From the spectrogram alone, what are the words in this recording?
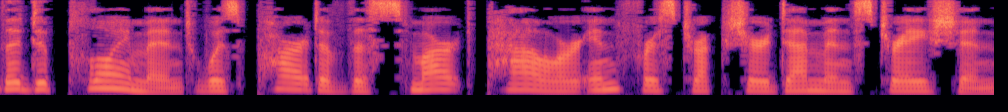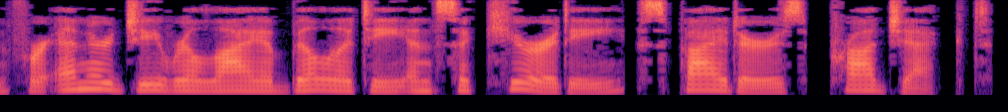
The deployment was part of the Smart Power Infrastructure Demonstration for Energy Reliability and Security project.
